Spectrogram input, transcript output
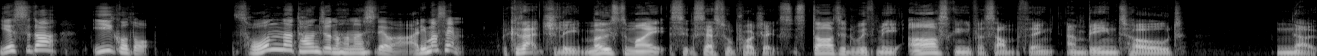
Yes がいいことそんな単純な話ではありません Because actually, most of my successful projects started with me asking for something and being told no.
